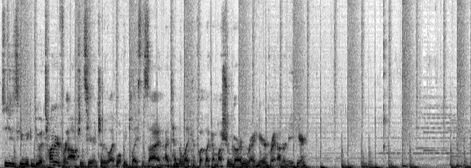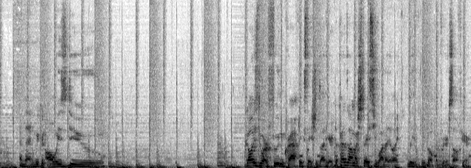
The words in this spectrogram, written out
So you can see we can do a ton of different options here in terms of like what we place inside. I tend to like to put like a mushroom garden right here, right underneath here. And then we can always do we can always do our food and crafting stations out here. Depends on how much space you want to like leave, leave open for yourself here.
